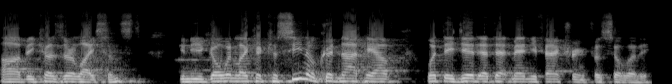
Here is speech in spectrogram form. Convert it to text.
uh, because they're licensed. You need to go in like a casino could not have what they did at that manufacturing facility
